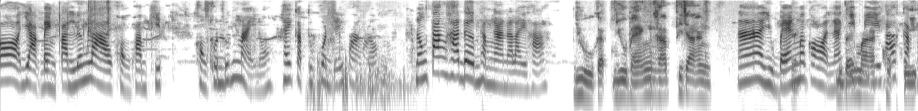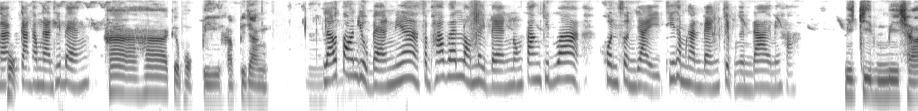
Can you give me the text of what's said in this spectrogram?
ก็อยากแบ่งปันเรื่องราวของความคิดของคนรุ่นใหม่เนาะให้กับทุกคนได้ฟังเนาะน้องตั้งคะเดิมทำงานอะไรคะอยู่กับยูแบงค์ครับ พี่จังอ่าอยู่แบงก์มาก่อนนะอยู่แบงกี่ก์มาปีคะหกปีกับงานหก การทำงานที่แบงก์ห้าห้าเกือบหกปีครับ พี่จัง แล้วตอนอยู่แบงก์เนี่ยสภาพแวดล้อมในแบงก์น้องตั้งคิดว่า คนส่วนใหญ่ที่ทำงานแบงก์เก็บเงินได้ไหมคะ มีกินมีใช้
